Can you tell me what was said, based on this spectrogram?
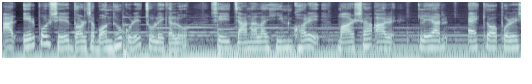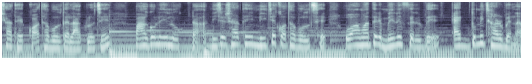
আর এরপর সে দরজা বন্ধ করে চলে গেল। সেই জানালাহীন ঘরে মার্শা আর ক্লেয়ার একে অপরের সাথে কথা বলতে লাগল যে, পাগল এই লোকটা, নিজের সাথে নিজে কথা বলছে। ও আমাদের মেরে ফেলবে, একদমই ছাড়বে না।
